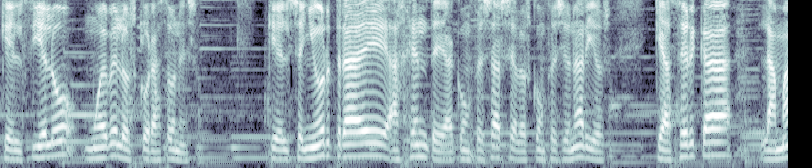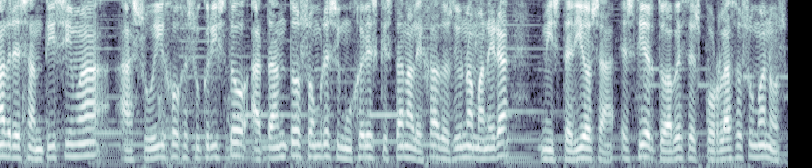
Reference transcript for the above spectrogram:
que el cielo mueve los corazones que el Señor trae a gente a confesarse a los confesionarios, que acerca la Madre Santísima a su Hijo Jesucristo a tantos hombres y mujeres que están alejados de una manera misteriosa. Es cierto, a veces por lazos humanos,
